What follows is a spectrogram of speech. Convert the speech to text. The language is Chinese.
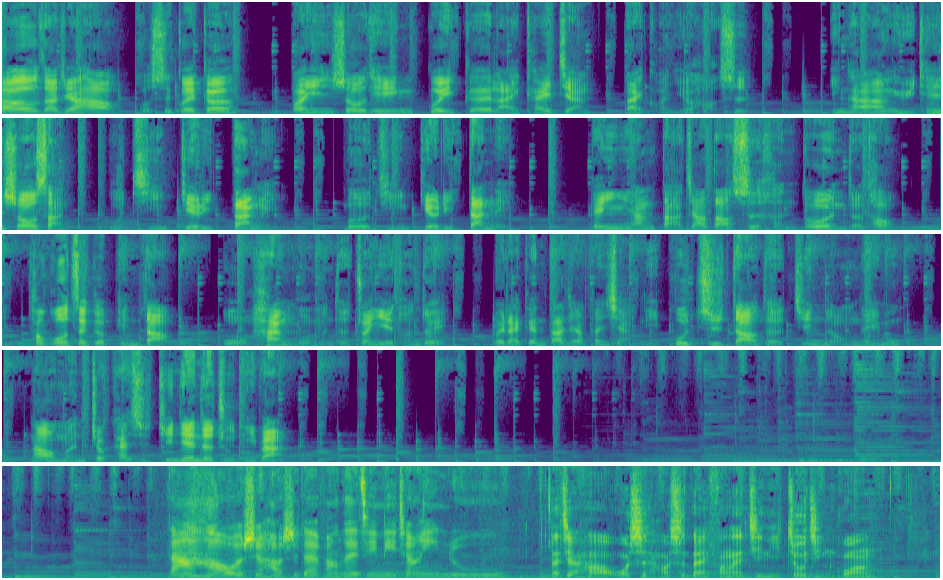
Hello，大家好，我是贵哥，欢迎收听贵哥来开讲，贷款有好事。银行雨天收伞，有钱叫你等诶，没钱叫你等诶。跟银行打交道是很多人的痛。透过这个频道，我和我们的专业团队会来跟大家分享你不知道的金融内幕。那我们就开始今天的主题吧。好，我是好时代房贷经理张颖如。大家好，我是好时代房贷经理周景光。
